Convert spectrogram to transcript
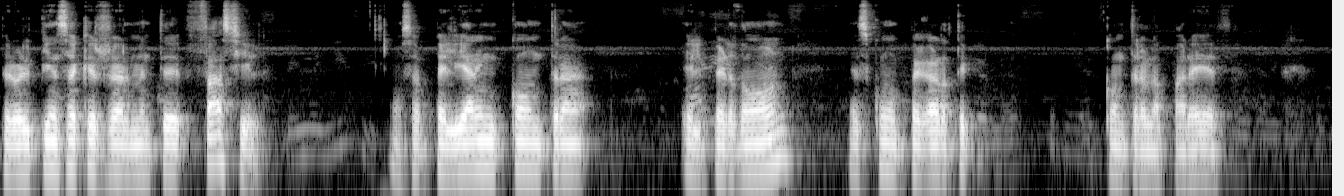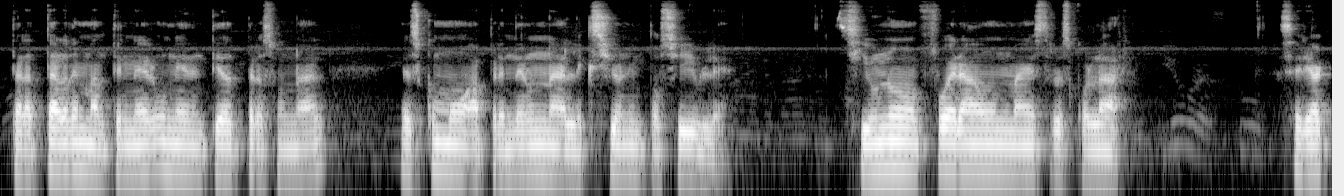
pero él piensa que es realmente fácil. O sea, pelear en contra el perdón es como pegarte contra la pared. Tratar de mantener una identidad personal es como aprender una lección imposible. Si uno fuera un maestro escolar, sería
